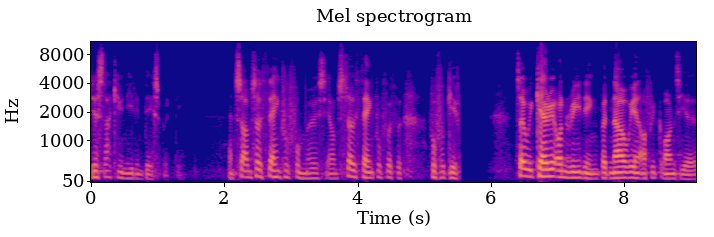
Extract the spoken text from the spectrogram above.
just like you need him desperately. And so I'm so thankful for mercy. I'm so thankful for, for, for forgiveness. So we carry on reading, but now we're in Afrikaans here.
